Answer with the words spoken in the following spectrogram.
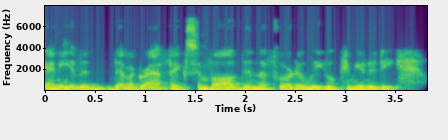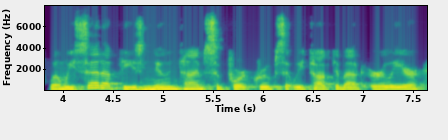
any of the demographics involved in the Florida legal community. When we set up these noontime support groups that we talked about earlier,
